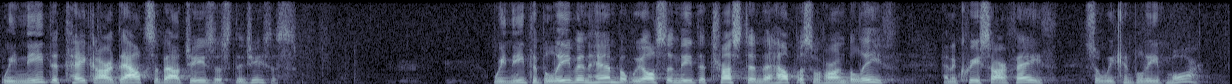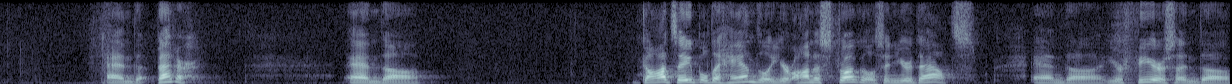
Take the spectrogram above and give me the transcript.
We need to take our doubts about Jesus to Jesus. We need to believe in him, but we also need to trust him to help us with our unbelief and increase our faith so we can believe more and better. And uh, God's able to handle your honest struggles and your doubts and uh, your fears and uh,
